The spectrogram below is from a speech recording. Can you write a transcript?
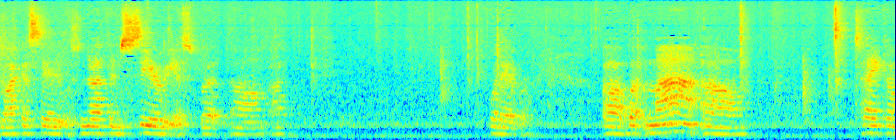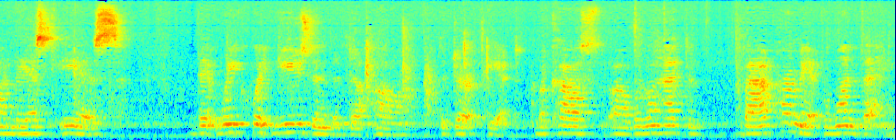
like I said, it was nothing serious, but, um, I, whatever. Uh, but my, um, take on this is that we quit using the, uh, the dirt pit, because, uh, we're gonna have to buy a permit for one thing.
